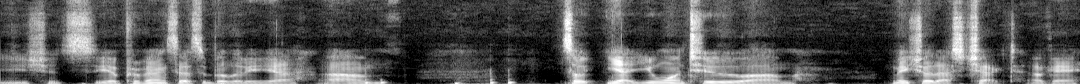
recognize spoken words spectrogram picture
you should see a prevent accessibility, yeah. Um, so yeah, you want to um, make sure that's checked, okay?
